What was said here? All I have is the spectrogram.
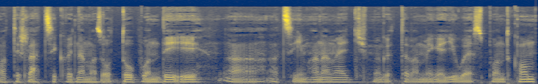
ott is látszik, hogy nem az otto.de a, a cím, hanem egy, mögötte van még egy us.com,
